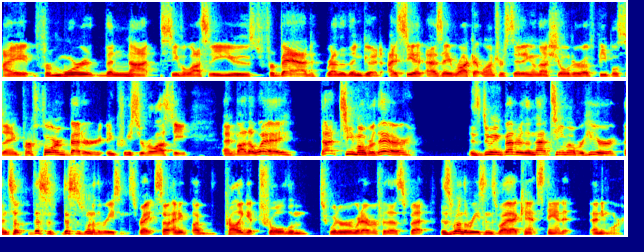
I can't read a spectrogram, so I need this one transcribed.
I, for more than not, see velocity used for bad rather than good. I see it as a rocket launcher sitting on the shoulder of people saying, perform better, increase your velocity. And by the way, that team over there is doing better than that team over here. And so this is this is one of the reasons, right? So any I probably get trolled on Twitter or whatever for this, but this is one of the reasons why I can't stand it anymore.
